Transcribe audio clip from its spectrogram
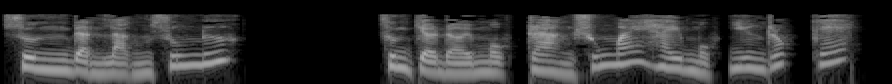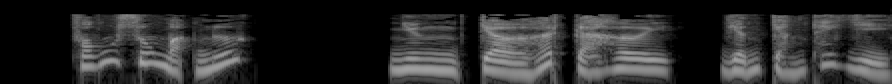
Xuân đành lặn xuống nước. Xuân chờ đợi một tràng súng máy hay một viên rocket, phóng xuống mặt nước. Nhưng chờ hết cả hơi, vẫn chẳng thấy gì.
